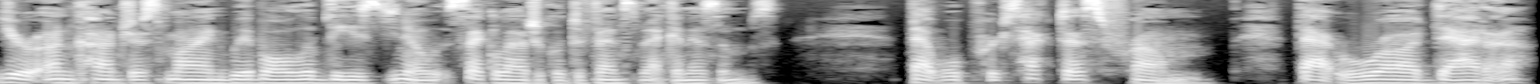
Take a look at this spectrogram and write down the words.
your unconscious mind, we have all of these, you know, psychological defense mechanisms that will protect us from that raw data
